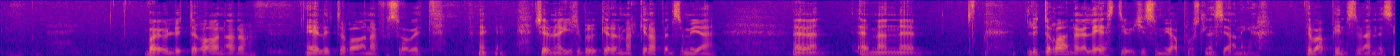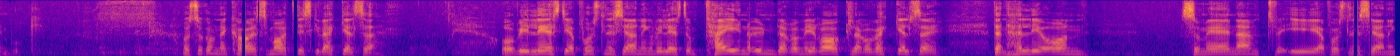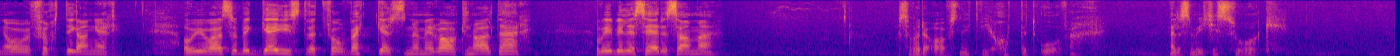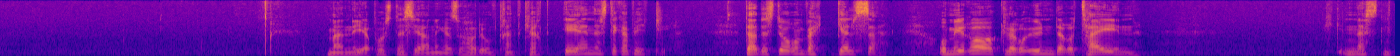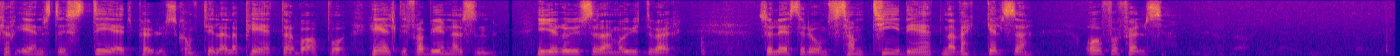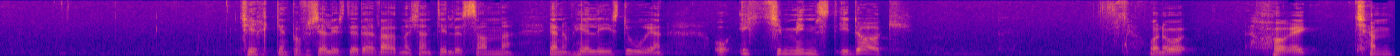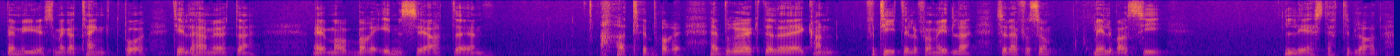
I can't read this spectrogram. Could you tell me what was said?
var jo lutheraner, da. Jeg er lutheraner, for så vidt. Selv om jeg ikke bruker den merkelappen så mye. Eh, men, eh, men uh, lutheranere leste jo ikke så mye apostlenes gjerninger. Det var pinsevennene sin bok. Og så kom den karismatiske vekkelse. Og vi leste i apostlenes gjerninger, vi leste om tegn og under og mirakler og vekkelser. Den hellige ånd som er nevnt i Apostlenes gjerninger over 40 ganger. Og vi var så begeistret for vekkelsen og miraklene og alt det her. Og vi ville se det samme. Og så var det avsnitt vi hoppet over, eller som vi ikke så. Men i Apostlenes gjerninger så har det omtrent hvert eneste kapittel der det står om vekkelse og mirakler og under og tegn nesten hver eneste sted Paulus kom til, eller Peter var på, helt fra begynnelsen, i Jerusalem og utover, så leser du om samtidigheten av vekkelse og forfølgelse. Kirken på forskjellige steder i verden har kjent til det samme gjennom hele historien, og ikke minst i dag. Og nå har jeg kjempemye som jeg har tenkt på til dette møtet. Jeg må bare innse at, uh, at det bare en brøkdel av det jeg kan få tid til å formidle. Så derfor så vil jeg bare si les dette bladet,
